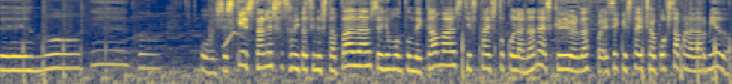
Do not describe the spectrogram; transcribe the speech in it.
Tengo miedo. Uy, es que están esas habitaciones tapadas, y hay un montón de camas, y está esto con la nana, es que de verdad parece que está hecho a posta para dar miedo.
